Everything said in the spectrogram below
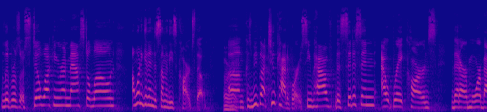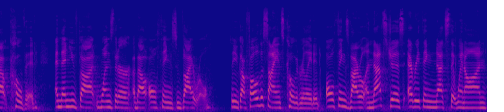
Liberals are still walking around masked alone. I want to get into some of these cards though, All right. Um, because we've got two categories. So you have the citizen outbreak cards that are more about COVID, and then you've got ones that are about all things viral. So you've got follow the science, COVID related, all things viral, and that's just everything nuts that went on.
